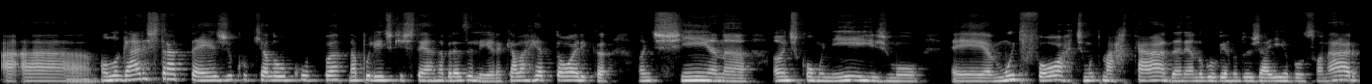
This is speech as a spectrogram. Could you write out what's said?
a, a, um lugar estratégico que ela ocupa na política externa brasileira. Aquela retórica anti-China, anticomunismo, é, muito forte, muito marcada né, no governo do Jair Bolsonaro,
